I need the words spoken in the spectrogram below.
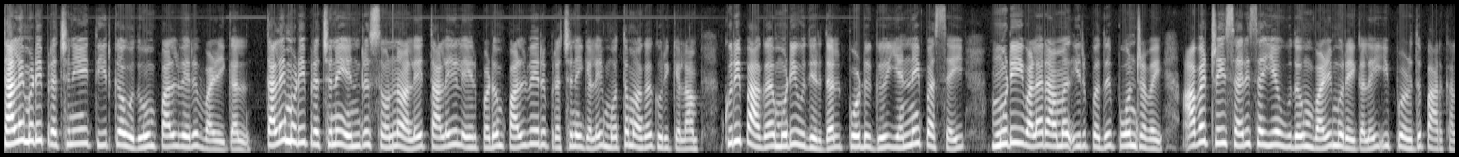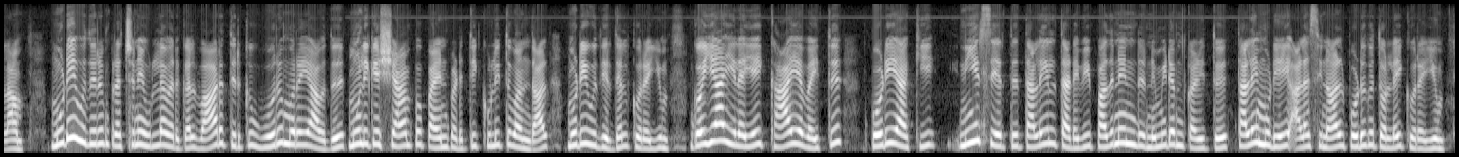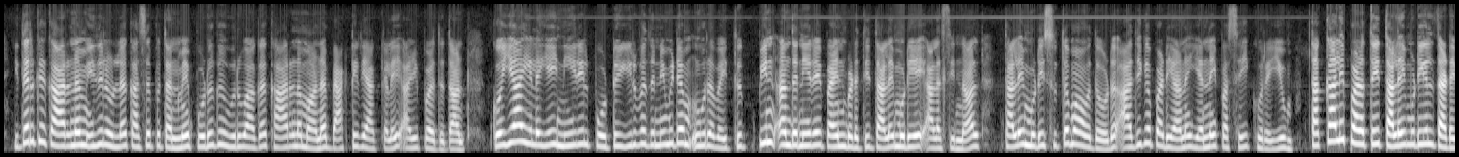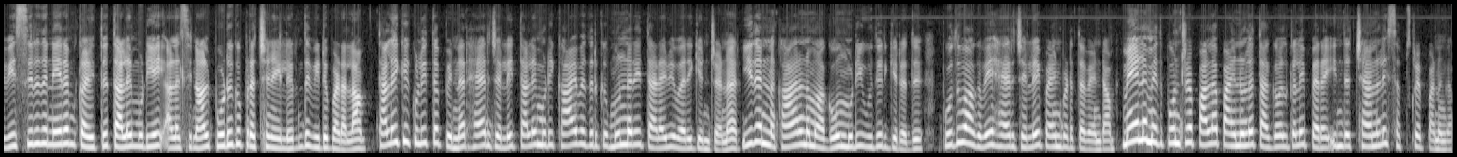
தலைமுடி பிரச்சனையை தீர்க்க உதவும் பல்வேறு வழிகள். தலைமுடி பிரச்சனை என்று சொன்னாலே தலையில் ஏற்படும் பல்வேறு பிரச்சனைகளை மொத்தமாக குறிக்கலாம். குறிப்பாக முடி உதிர்தல் பொடுகு எண்ணெய் பசை முடி வளராமல் இருப்பது போன்றவை. அவற்றை சரி செய்ய உதவும் வழிமுறைகளை இப்பொழுது பார்க்கலாம். முடி உதிரும் பிரச்சனை உள்ளவர்கள் வாரத்திற்கு ஒரு முறையாவது மூலிகை ஷாம்பு பயன்படுத்தி குளித்து வந்தால் முடி உதிர்தல் குறையும். கொய்யா இலையை காய வைத்து பொடியாக்கி நீர் சேர்த்து தலையில் தடவி பதினைந்து நிமிடம் கழித்து தலைமுடியை அலசினால் பொடுகு தொல்லை குறையும். இதற்கு காரணம் இதில் உள்ள கசப்பு தன்மை பொடுகு உருவாக காரணமான பாக்டீரியாக்களை அழிப்பதுதான். கொய்யா இலையை நீரில் போட்டு இருபது நிமிடம் ஊற வைத்து பின் அந்த நீரை பயன்படுத்தி தலைமுடியை அலசினால் தலைமுடி சுத்தமாவதோடு அதிகப்படியான எண்ணெய் பசை குறையும். தக்காளி பழத்தை தலைமுடியில் தடவி சிறிது நேரம் கழித்து தலைமுடியை அலசினால் பொடுகு பிரச்சனையிலிருந்து விடுபடலாம். தலைக்கு குளித்த பின்னர் ஹேர் ஜெல்லை தலைமுடி காய்வதற்கு முன்னரே தடவி வருகின்றனர். இதன் காரணமாகவும் முடி உதிர்கிறது. பொதுவாகவே ஹேர் ஜெல்லை பயன்படுத்த வேண்டாம். மேலும் இது போன்ற பல பயனுள்ள தகவல்களை பெற இந்த சேனலை சப்ஸ்கிரைப் பண்ணுங்க.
